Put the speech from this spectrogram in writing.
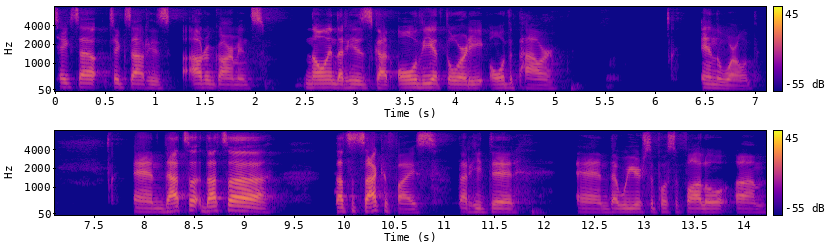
takes out takes out his outer garments, knowing that he's got all the authority, all the power in the world. And that's a that's a that's a sacrifice that he did and that we are supposed to follow. Um,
